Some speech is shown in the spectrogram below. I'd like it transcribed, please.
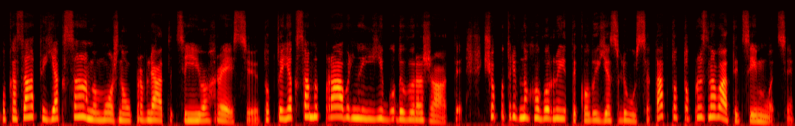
показати, як саме можна управляти цією агресією, тобто як саме правильно її буде виражати, що потрібно говорити, коли я злюся, так, тобто признавати ці емоції.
